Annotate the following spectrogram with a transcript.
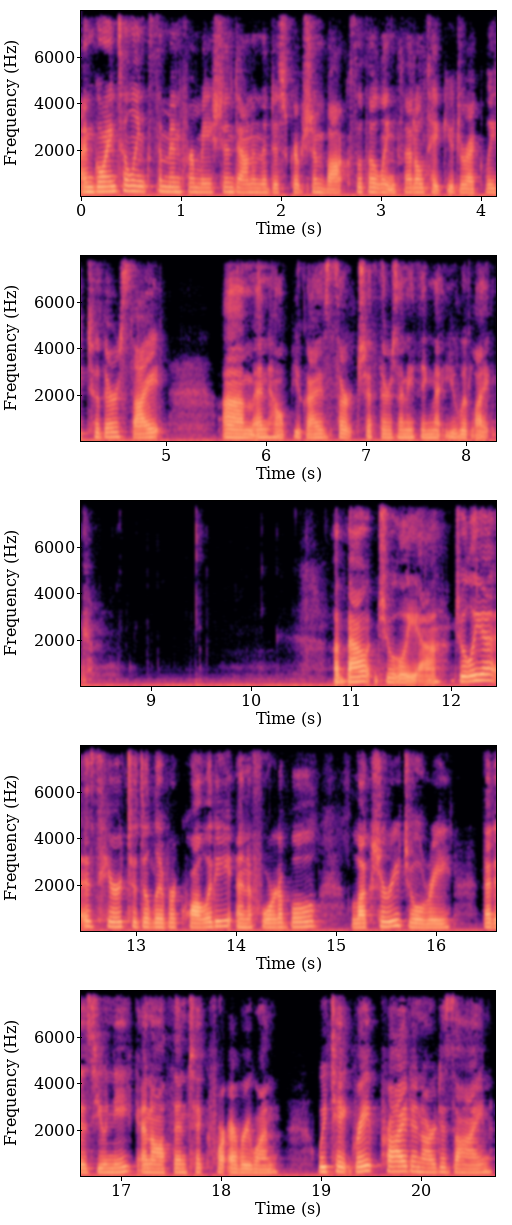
I'm going to link some information down in the description box with a link that'll take you directly to their site um, and help you guys search if there's anything that you would like. About Jeulia. Jeulia is here to deliver quality and affordable luxury jewelry that is unique and authentic for everyone. We take great pride in our design,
